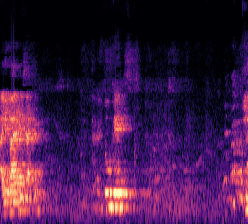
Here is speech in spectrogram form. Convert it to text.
Are you married, Sandy? Two kids. He.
